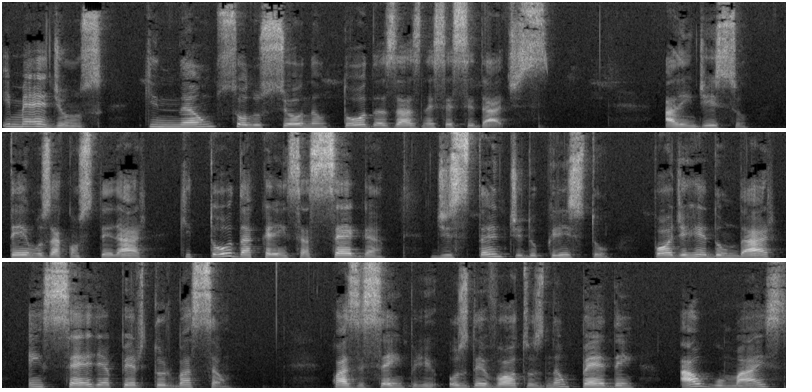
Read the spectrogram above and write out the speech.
e médiums que não solucionam todas as necessidades. Além disso, temos a considerar que toda a crença cega, distante do Cristo, pode redundar em séria perturbação. Quase sempre os devotos não pedem algo mais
